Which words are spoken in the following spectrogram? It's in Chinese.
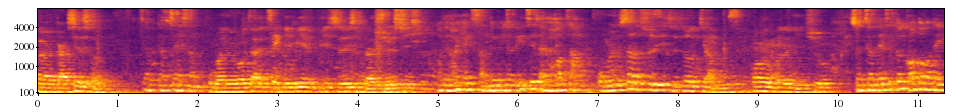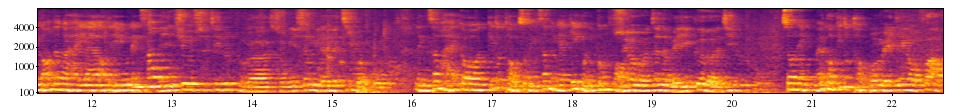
呃，感谢神，就感謝神，我們能夠在神裏面彼此一起來學習。我哋可以喺神裏面彼此一齊去學習。我們上次一直都講關於我們的靈修，上次你一直都講到我哋講到嘅係啊，我哋要靈修，靈修是基督徒嘅屬靈生命嘅一個基本功，靈修係一個基督徒屬靈生命嘅基本功課。所以我們真的每一個基督徒，所以我每一個基督徒，我每一天要劃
